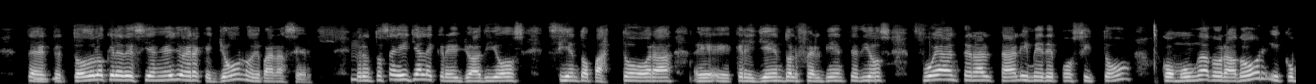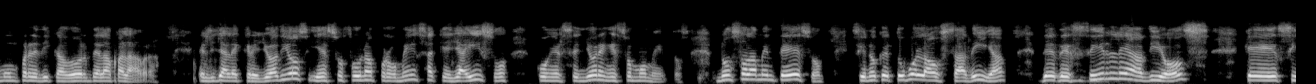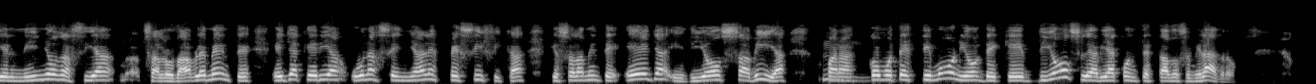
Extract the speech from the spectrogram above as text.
todo lo que le decían ellos era que yo no iba a nacer. Mm. Pero entonces ella le creyó a Dios siendo pastora, eh, creyendo el ferviente Dios, fue ante el altar y me depositó como un adorador y como un predicador de la palabra. Ella le creyó a Dios y eso fue una promesa que ella hizo con el Señor en esos momentos. No solamente eso, sino que tuvo la osadía de decirle a Dios que si el niño nacía saludablemente, ella quería una señal específica que solamente ella y Dios sabía para mm. como testimonio de que Dios le había contestado su milagro.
